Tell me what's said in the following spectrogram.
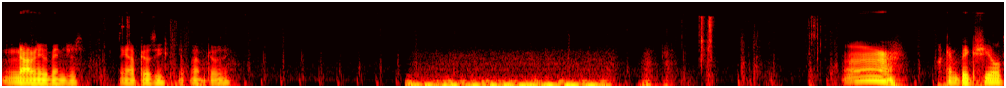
No, I don't need the bandages. I think I have cozy. Yep, I have cozy. Mm, fucking big shield.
